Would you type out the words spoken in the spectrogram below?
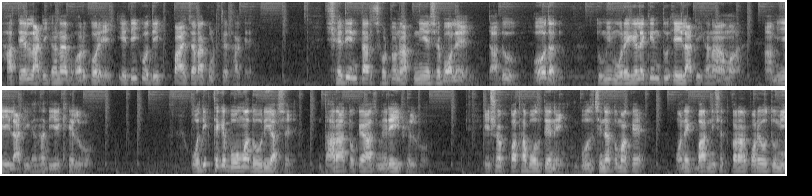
হাতের লাঠিখানায় ভর করে এদিক ওদিক পায়চারা করতে থাকে। সেদিন তার ছোট নাতনি এসে বলে, দাদু, ও দাদু, তুমি মরে গেলে কিন্তু এই লাঠিখানা আমার, আমি এই লাঠিখানা দিয়ে খেলব। ওদিক থেকে বৌমা দৌড়ি আসে, দাঁড়া, তোকে আজ মেরেই ফেলব। এসব কথা বলতে নেই, বলছি না তোমাকে। অনেকবার নিষেধ করার পরেও তুমি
